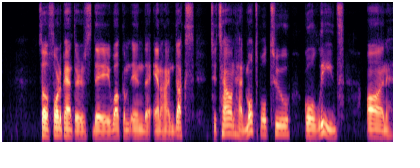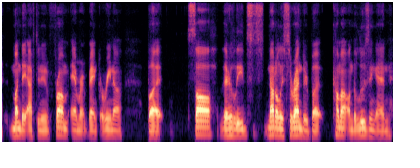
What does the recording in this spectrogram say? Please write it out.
So, the Florida Panthers they welcomed in the Anaheim Ducks to town, had multiple two goal leads on Monday afternoon from Amerant Bank Arena, but saw their leads not only surrender but come out on the losing end.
